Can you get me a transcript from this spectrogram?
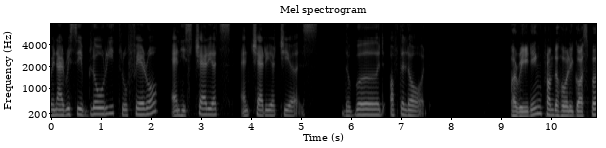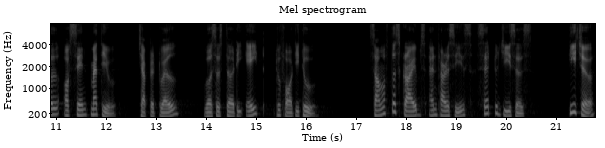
when I receive glory through Pharaoh and his chariots and charioteers. The word of the Lord. A reading from the Holy Gospel of St. Matthew, chapter 12, verses 38 to 42. Some of the scribes and Pharisees said to Jesus, Teacher,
